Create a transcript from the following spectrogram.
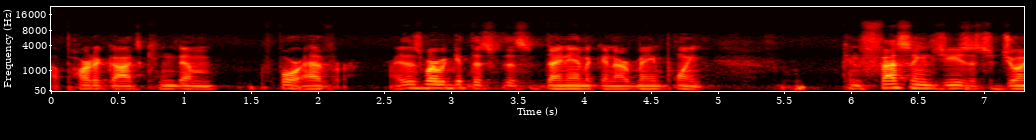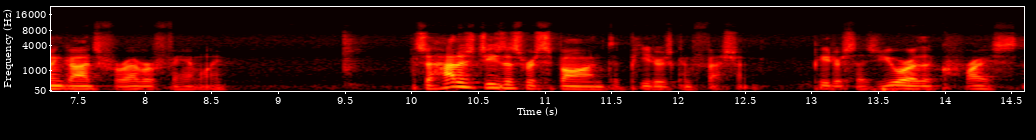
a part of God's kingdom forever. Right? This is where we get this, this dynamic in our main point confessing Jesus to join God's forever family. So, how does Jesus respond to Peter's confession? Peter says, You are the Christ,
